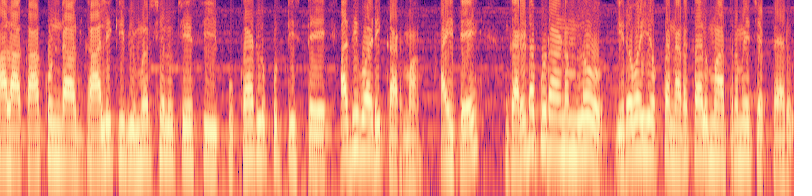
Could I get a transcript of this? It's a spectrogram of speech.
అలా కాకుండా గాలికి విమర్శలు చేసి పుకార్లు పుట్టిస్తే అది వాడి కర్మ. అయితే గరుడ పురాణంలో ఇరవై ఒక్క నరకాలు మాత్రమే చెప్పారు.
